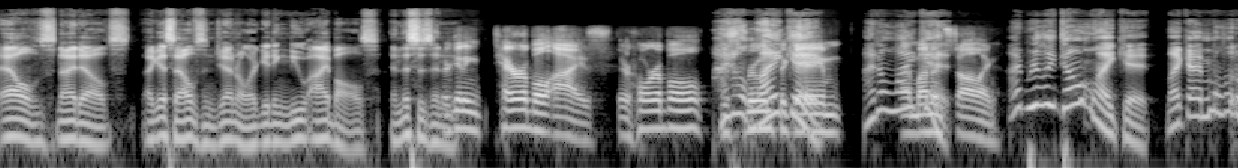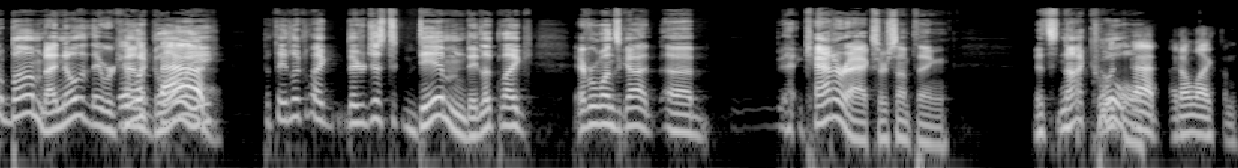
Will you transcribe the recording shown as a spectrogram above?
elves, night elves. I guess elves in general are getting new eyeballs, and this is in. They're getting terrible eyes. They're horrible. I don't ruins like the it. game. I don't like I'm it. uninstalling. I really don't like it. Like I'm a little bummed. I know that they were kind of glowy, bad. but they look like they're just dimmed. They look like everyone's got uh, cataracts or something. It's not cool. I don't like them.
